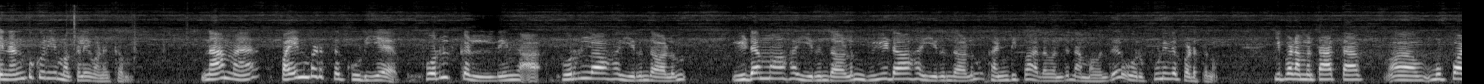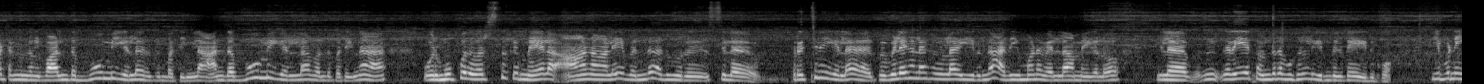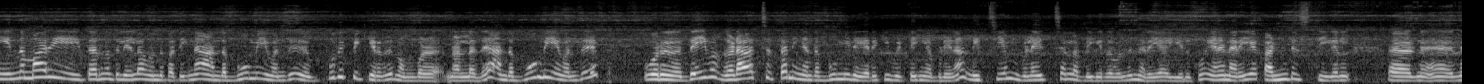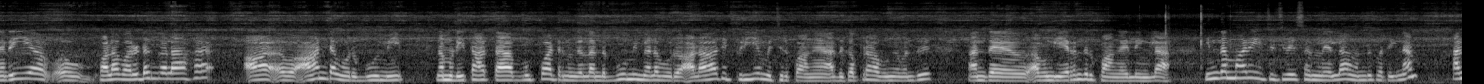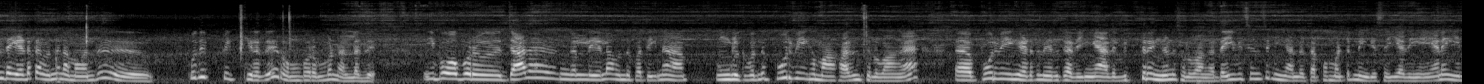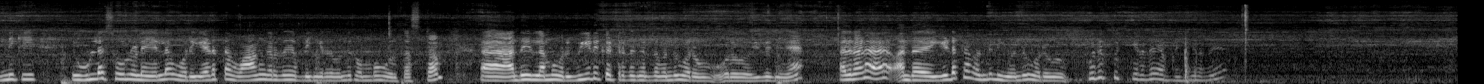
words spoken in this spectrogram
என் அன்புக்குரிய மக்களை வணக்கம். நாம் பயன்படுத்தக்கூடிய பொருட்களின் பொருளாக இருந்தாலும் இடமாக இருந்தாலும் வீடாக இருந்தாலும் கண்டிப்பாக அதை வந்து நம்ம வந்து ஒரு புனிதப்படுத்தணும். இப்போ நம்ம தாத்தா முப்பாட்டன்கள் வாழ்ந்த பூமிகள்லாம் இருக்குது பார்த்தீங்களா அந்த பூமிகள்லாம் வந்து பார்த்திங்கன்னா ஒரு முப்பது வருஷத்துக்கு மேலே ஆனாலே வந்து அது ஒரு சில பிரச்சனைகளை இப்போ விளைநிலங்களாக இருந்தால் அதிகமான வெள்ளாமைகளோ இல்லை நிறைய தொந்தரவுகள் இருந்துக்கிட்டே இருக்கும். இப்போ நீங்கள் இந்த மாதிரி தருணத்துலலாம் வந்து பார்த்திங்கன்னா அந்த பூமியை வந்து புதுப்பிக்கிறது ரொம்ப நல்லது. அந்த பூமியை வந்து ஒரு தெய்வ கடாட்சத்தை நீங்கள் அந்த பூமியில் இறக்கி விட்டீங்க அப்படின்னா நிச்சயம் விளைச்சல் அப்படிங்கிறது வந்து நிறையா இருக்கும். ஏன்னா நிறைய கண்டிஸ்டிகள் நிறைய பல வருடங்களாக ஆ- ஆண்ட ஒரு பூமி நம்முடைய தாத்தா முப்பாட்டனுங்கள் அந்த பூமி மேலே ஒரு அலாதி பிரியம் வச்சுருப்பாங்க. அதுக்கப்புறம் அவங்க வந்து அந்த அவங்க இறந்துருப்பாங்க இல்லைங்களா? இந்த மாதிரி சுச்சுவேஷன்ல எல்லாம் வந்து பார்த்திங்கன்னா அந்த இடத்த வந்து நம்ம வந்து புதுப்பிக்கிறது ரொம்ப ரொம்ப நல்லது. இப்போ ஒரு ஜாதகங்கள்ல எல்லாம் வந்து பார்த்திங்கன்னா உங்களுக்கு வந்து பூர்வீகமாகாதுன்னு சொல்லுவாங்க. பூர்வீக இடத்துல இருக்காதீங்க. அதை வித்துருங்கன்னு சொல்லுவாங்க. தயவு செஞ்சு நீங்கள் அந்த தப்பை மட்டும் நீங்கள் செய்யாதீங்க. ஏன்னா இன்றைக்கி உள்ள சூழ்நிலையில் ஒரு இடத்த வாங்குறது அப்படிங்கிறது வந்து ரொம்ப ஒரு கஷ்டம். அது இல்லாமல் ஒரு வீடு கட்டுறதுங்கிறது வந்து ஒரு ஒரு இதுங்க. அதனால் அந்த இடத்த வந்து நீங்கள் வந்து ஒரு புதுப்பிக்கிறது அப்படிங்கிறது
